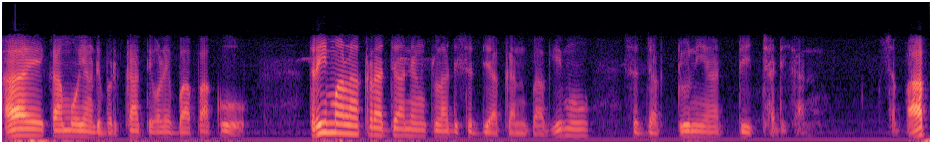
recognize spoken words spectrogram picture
hai kamu yang diberkati oleh Bapakku, terimalah kerajaan yang telah disediakan bagimu sejak dunia dijadikan. Sebab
